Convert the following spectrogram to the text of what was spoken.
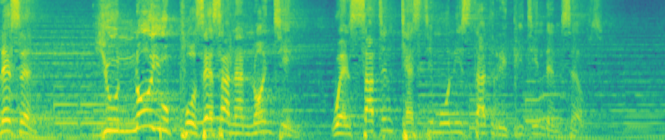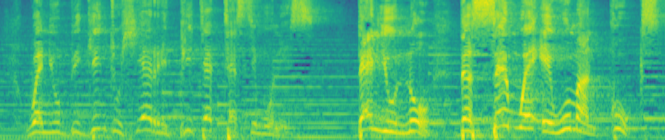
Listen you know you possess an anointing when certain testimonies start repeating themselves. When you begin to hear repeated testimonies then you know the same way a woman cooks.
